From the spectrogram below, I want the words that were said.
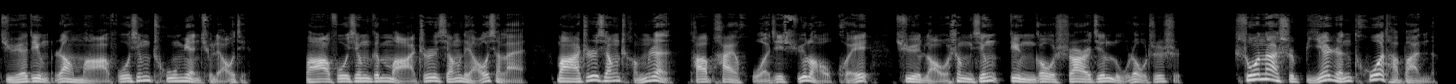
决定让马福兴出面去了解。马福兴跟马之祥聊下来，马之祥承认他派伙计徐老奎去老盛兴订购十二斤卤肉之事，说那是别人托他办的，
